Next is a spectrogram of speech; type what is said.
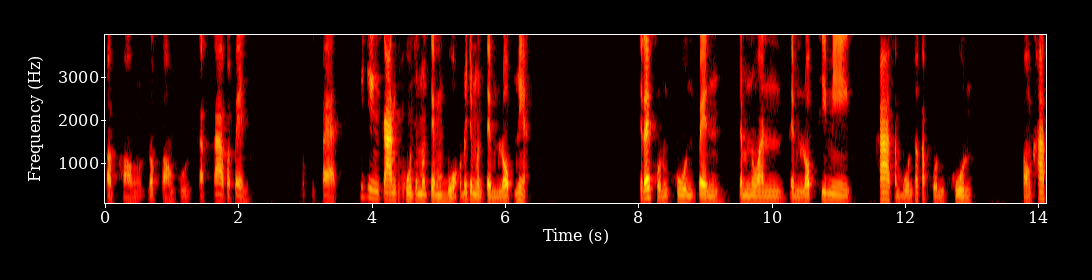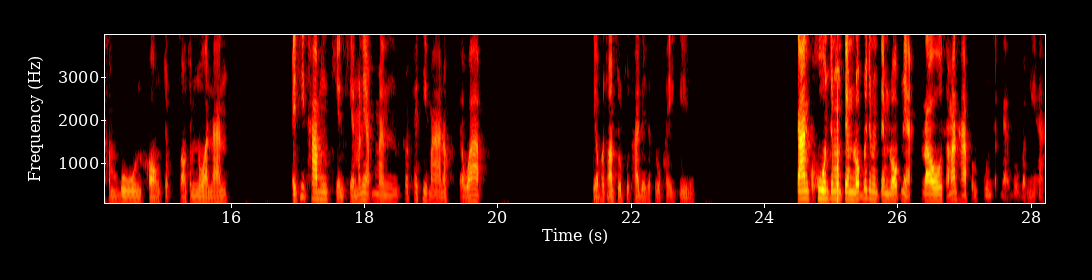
ตอบของลบสองคูณกับเก้าก็เป็นลบสิบแปดที่จริงการคูณจำนวนเต็มบวกด้วยจำนวนเต็มลบเนี่ย จะได้ผลคูณเป็นจำนวนเต็มลบที่มีค่าสมบูรณ์เท่ากับผลคูณ ของค่าสมบูรณ์ของสองจำนวนนั้น ไอ้ที่ทำเขียนเขียนมาเนี่ย มันก็แค่ที่มาเนาะแต่ว่า เดี๋ยวตอนสรุปสุดท้ายเดี๋ยวจะสรุปให้อีกทีนึงการคูณจำนวนเต็มลบด้วยจำนวนเต็มลบเนี่ยเราสามารถหาผลคูณจากแบบรูปแบบนี้อะ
